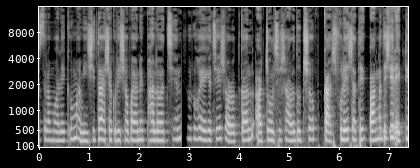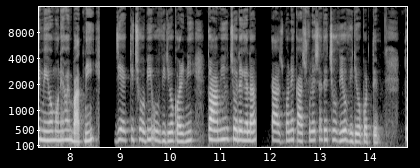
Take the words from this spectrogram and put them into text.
আসসালামু আলাইকুম। আমি ঈশিতা, আশা করি সবাই অনেক ভালো আছেন। শুরু হয়ে গেছে শরৎকাল আর চলছে শারদ উৎসব। কাশফুলের সাথে বাংলাদেশের একটি মেয়েও মনে হয় বাদ নেই যে একটি ছবি ও ভিডিও করেনি। তো আমিও চলে গেলাম কাশবনে কাশফুলের সাথে ছবিও ভিডিও করতে। তো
